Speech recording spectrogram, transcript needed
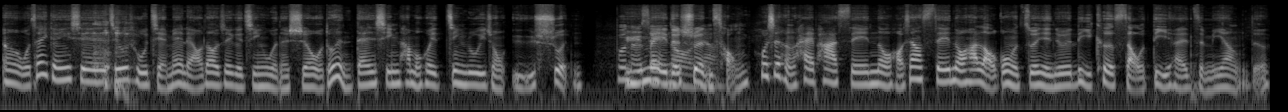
嗯、我在跟一些基督徒姐妹聊到这个经文的时候，我都很担心他们会进入一种愚顺。愚昧的顺从，或是很害怕 say no，好像 say no，她老公的尊严就会立刻扫地，还是怎么样的？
